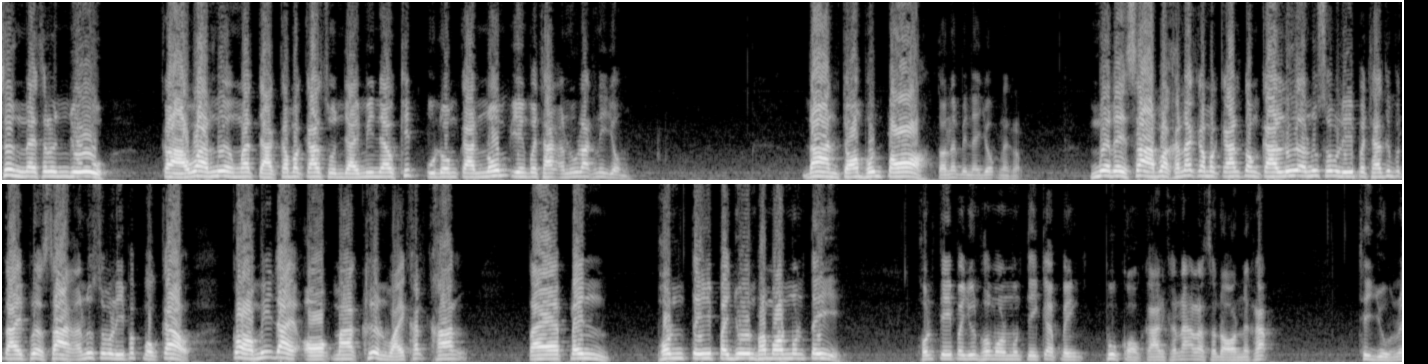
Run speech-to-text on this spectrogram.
ซึ่งนายสรัญยูกล่าวว่าเนื่องมาจากกรรมการส่วนใหญ่มีแนวคิดอุดมการณ์โน้มเอียงไปทางอนุรักษ์นิยม ด้านจอมพลปอตอนนั้นเป็นนายกนะครับ เมื่อได้ทราบว่าคณะกรรมการต้องการรื้ออนุสาวรีย์ประชาธิปไตยเพื่อสร้างอนุสาวรีย์พระปกเกล้าก็มิได้ออกมาเคลื่อนไหวคัดค้าน แต่เป็นพลตีประยูนพมรมนตรีพลตีประยูนพมรมนตรีก็เป็นผู้ก่อการคณะราษฎรนะครับ ที่อยู่ใน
